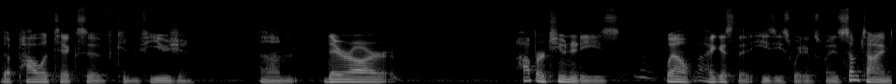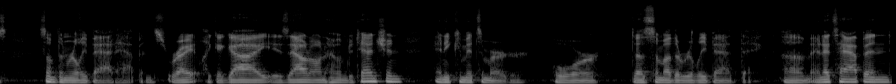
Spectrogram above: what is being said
the politics of confusion. Um, there are opportunities. Well, I guess the easiest way to explain is sometimes something really bad happens, right? Like a guy is out on home detention and he commits a murder or does some other really bad thing. Um, and it's happened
